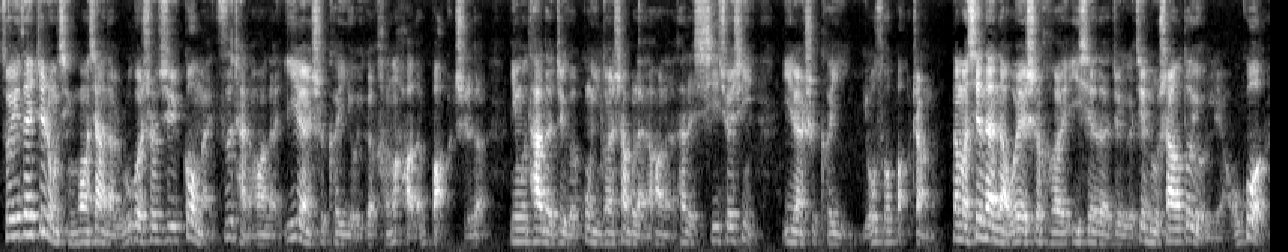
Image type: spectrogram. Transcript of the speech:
所以在这种情况下呢，如果是去购买资产的话呢，依然是可以有一个很好的保值的，因为它的这个供应端上不来的话呢，它的稀缺性依然是可以有所保障的。那么现在呢，我也是和一些的这个建筑商都有聊过，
